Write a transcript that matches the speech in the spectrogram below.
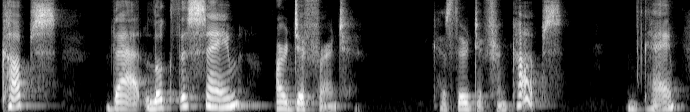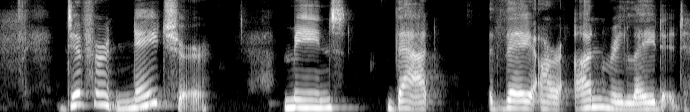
cups that look the same are different because they're different cups. Okay? Different nature means that they are unrelated.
